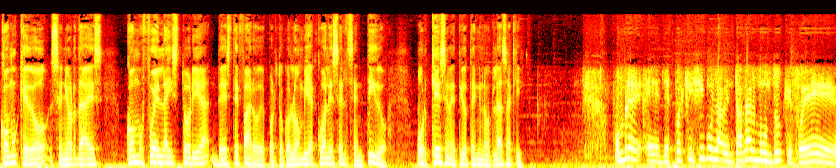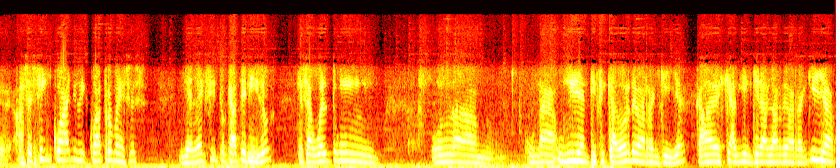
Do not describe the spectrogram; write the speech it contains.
¿Cómo quedó, señor Daes? ¿Cómo fue la historia de este faro de Puerto Colombia? ¿Cuál es el sentido? ¿Por qué se metió Tecnoglass aquí? Hombre, eh, después que hicimos la ventana al mundo, que fue hace cinco años y cuatro meses, y el éxito que ha tenido, que se ha vuelto un, una, un identificador de Barranquilla. Cada vez que alguien quiere hablar de Barranquilla,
